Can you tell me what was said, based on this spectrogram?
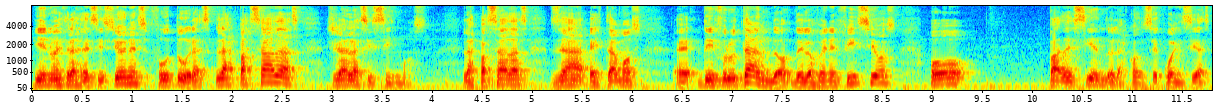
y en nuestras decisiones futuras. Las pasadas ya las hicimos. Las pasadas ya estamos eh, disfrutando de los beneficios o padeciendo las consecuencias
